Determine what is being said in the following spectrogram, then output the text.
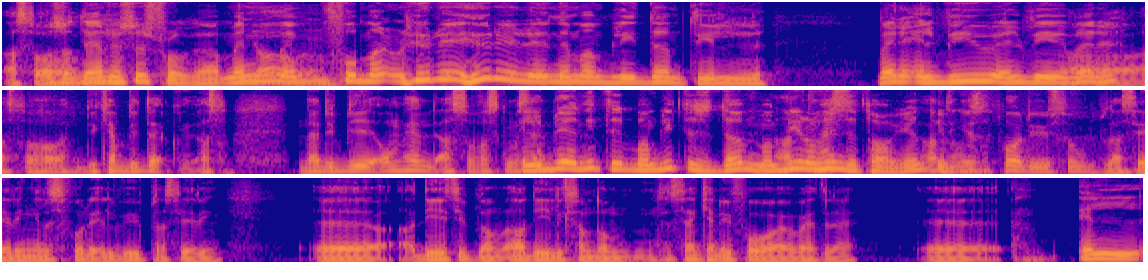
Alltså, Alltså, det är en resursfråga. Men Ja, får man, hur, är, hur är det när man blir dömd till vad är det, LVU? LV, vad är det? Ja, alltså, du kan bli alltså, när du blir omhänd... Alltså, vad ska man säga? Eller blir det inte, man blir inte ens dömd, man blir Antingen- omhändertagen. Typ. Antingen så får du solplacering eller så får du LVU-placering. Eh, det är typ de, ja, det är liksom de, sen kan du få, vad heter det? Eh, L,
